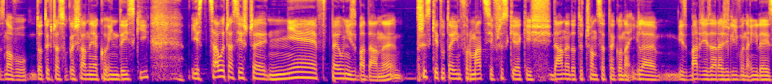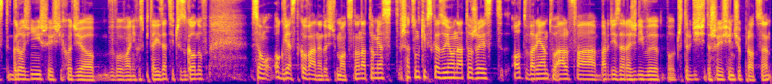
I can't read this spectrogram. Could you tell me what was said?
znowu dotychczas określany jako indyjski, jest cały czas jeszcze nie w pełni zbadany wszystkie tutaj informacje, wszystkie jakieś dane dotyczące tego, na ile jest bardziej zaraźliwy, na ile jest groźniejszy, jeśli chodzi o wywoływanie hospitalizacji czy zgonów, są ogwiazdkowane dość mocno, natomiast szacunki wskazują na to, że jest od wariantu alfa bardziej zaraźliwy po 40 do 60%.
